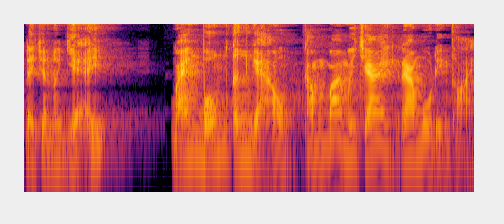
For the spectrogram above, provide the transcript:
để cho nó dễ. Bán 4 tấn gạo, cầm 30 chai ra mua điện thoại.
